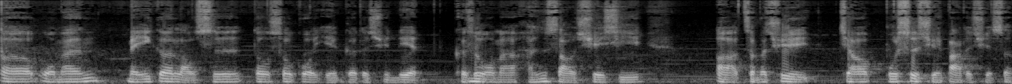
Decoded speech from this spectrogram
呃，我们每一个老师都受过严格的训练，可是我们很少学习啊、怎么去教不是学霸的学生。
